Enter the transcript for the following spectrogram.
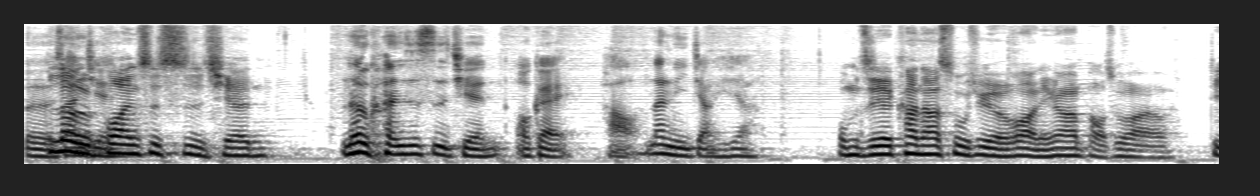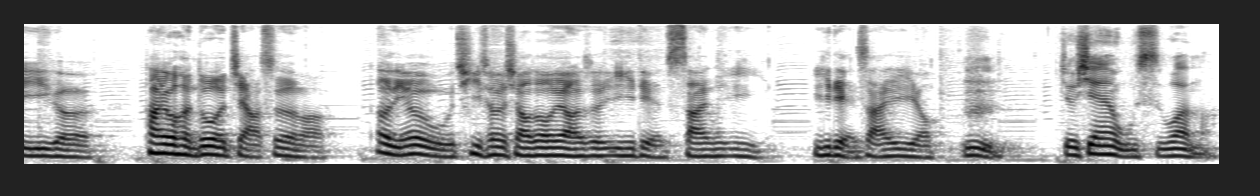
呃乐，观是四千。乐观是四千，OK，好，那你讲一下，我们直接看它数据的话，你刚刚跑出来了。第一个，它有很多的假设嘛。二零二五汽车销售量是一点三亿，一点三亿哦。嗯，就现在五十万嘛，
